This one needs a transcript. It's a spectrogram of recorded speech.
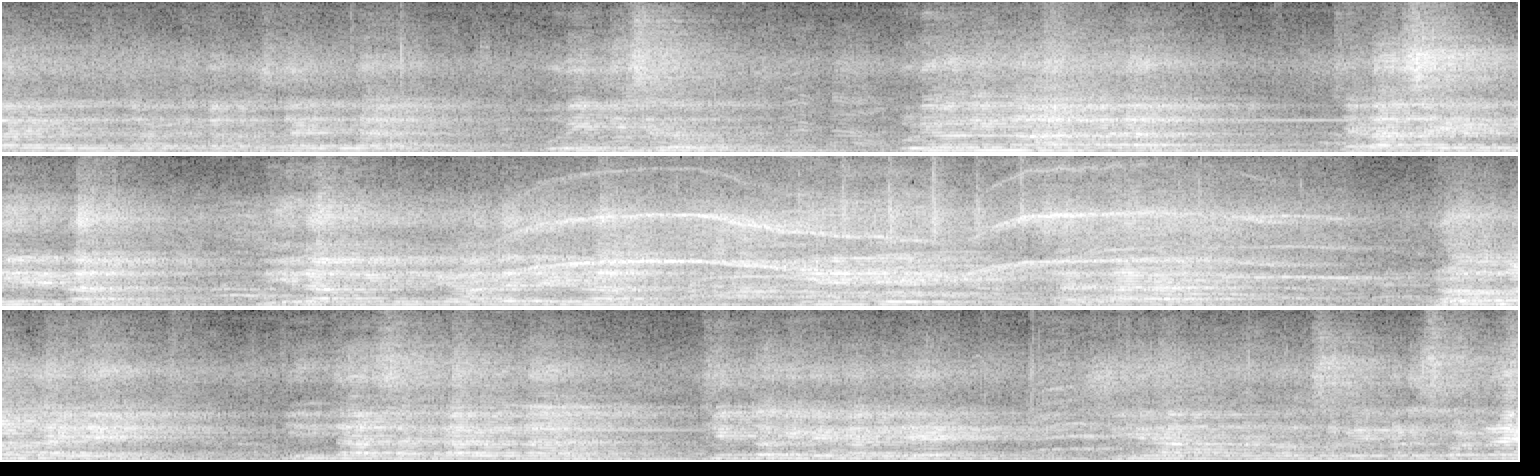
ಇಲ್ಲ ಅನ್ನುವಂತ ಗಮನಿಸ್ತಾ ರೀತಿಯಲ್ಲಿ ಉರಿ ತಾವೆಲ್ಲ ಗಮನಿಸ್ತಾ ಕುಡಿಯುವ ನೀರಿನ ಆಹಾರ ಜಲಾಶಯಗಳಿಗೆ ನೀರಿಲ್ಲ ನೀರಾವರಿಗಳಿಗೆ ಆದ್ಯತೆ ಇಲ್ಲ. ಈ ರೀತಿ ಸರ್ಕಾರ ರೋಗ ಮಾಡ್ತಾ ಇದೆ. ಇಂಥ ಸರ್ಕಾರವನ್ನ ಕಿತ್ತೊಗಿಬೇಕಾಗಿದೆ ಶ್ರೀರಾಮನನ್ನ ಲೋಕಸಭೆಗೆ ಕಳಿಸ್ಕೊಟ್ರೆ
